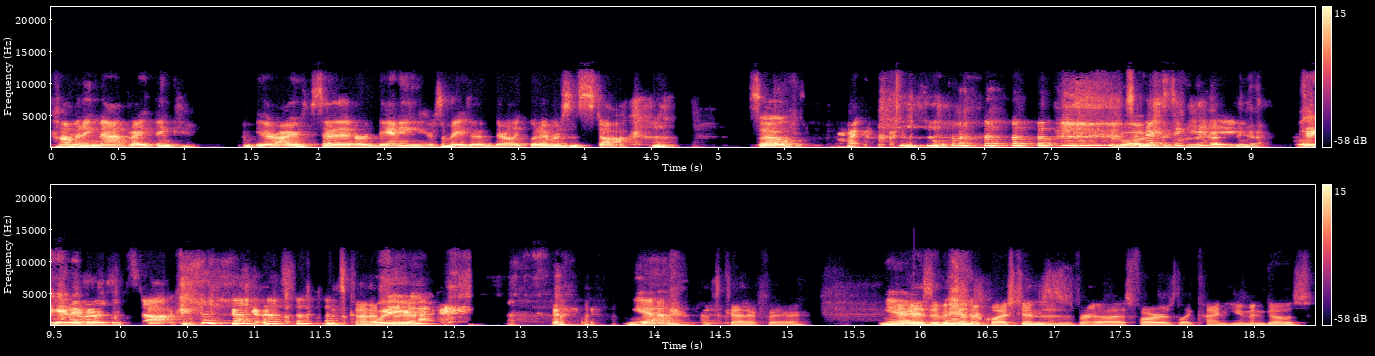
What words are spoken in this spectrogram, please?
commenting that, but I think either I said it or Danny or somebody said it. they're like whatever's in stock. so, Right. So lot of next to truth to that, Kitting, Yeah. Take it in stock. That's kind of What do you fair. yeah, That's kind of fair. yeah. You guys have any other questions as, uh, as far as like kind human goes?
